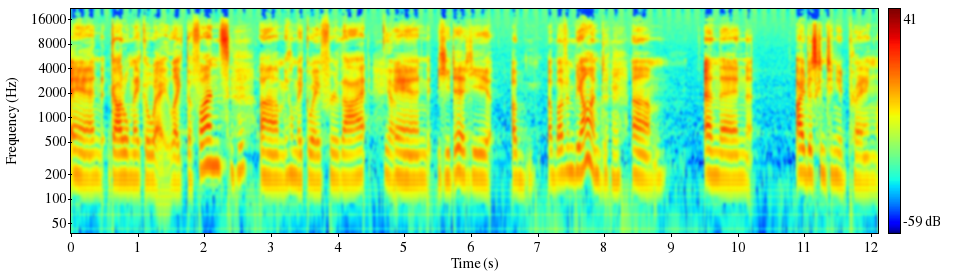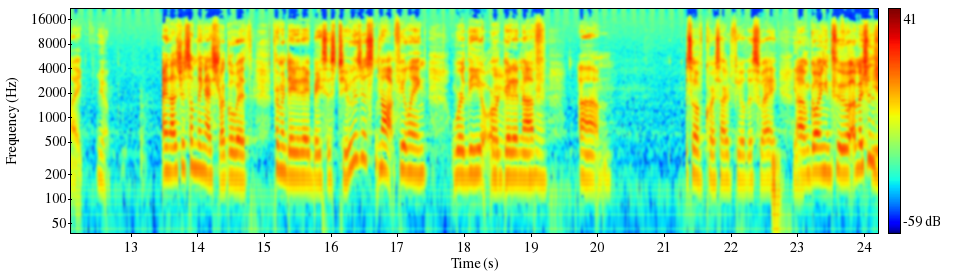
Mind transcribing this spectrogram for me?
And God will make a way, like the funds. Mhm. Um, he'll make a way for that. Yeah. And He did. He ab- above and beyond. Mhm. Um, and then I just continued praying, like Yeah. and that's just something I struggle with from a day to day basis too. Is just not feeling worthy or Mm, good enough. mhm. Um, so of course I would feel this way Yeah. um, going into a mission trip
